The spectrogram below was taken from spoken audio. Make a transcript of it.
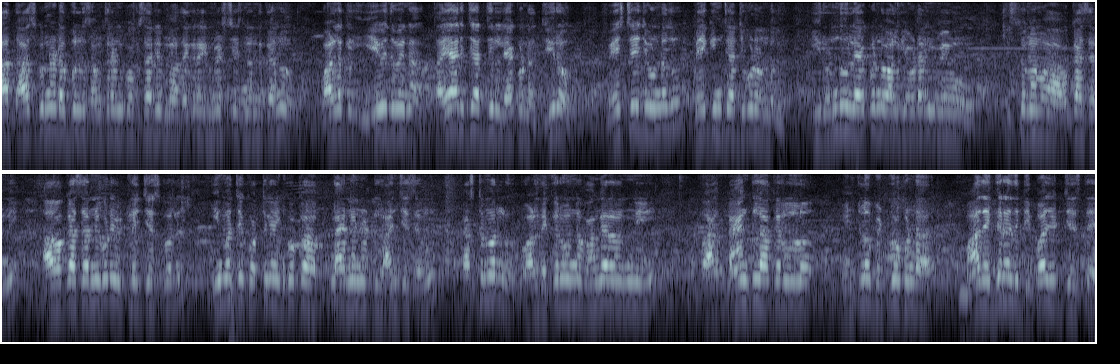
ఆ దాచుకున్న డబ్బులు సంవత్సరానికి ఒకసారి మా దగ్గర ఇన్వెస్ట్ చేసినందుకు గాను వాళ్ళకి ఏ విధమైన తయారీ ఛార్జీలు లేకుండా జీరో వేస్టేజ్ ఉండదు మేకింగ్ ఛార్జ్ కూడా ఉండదు. ఈ రెండు లేకుండా వాళ్ళకి ఇవ్వడానికి మేము ఇస్తున్నాం ఆ అవకాశాన్ని. ఆ అవకాశాన్ని కూడా యూటిలైజ్ చేసుకోవాలి. ఈ మధ్య కొత్తగా ఇంకొక ప్లాన్ అన్నట్టు లాంచ్ చేసాము కస్టమర్లు వాళ్ళ దగ్గర ఉన్న బంగారాన్ని బ్యాంక్ లాకర్లలో ఇంట్లో పెట్టుకోకుండా మా దగ్గర అది డిపాజిట్ చేస్తే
